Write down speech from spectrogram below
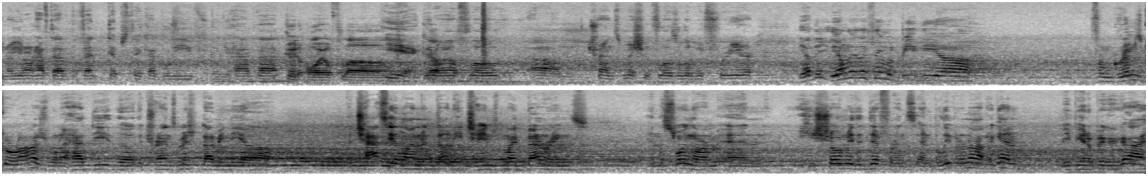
you know you don't have to have the vent dipstick, I believe, when you have that. Good oil flow. Yeah, good Yep. oil flow. Um, transmission flows a little bit freer. The other, the only other thing would be the uh, from Grimm's Garage when I had the the, the transmission. I mean the uh, the chassis alignment done. He changed my bearings in the swing arm, and he showed me the difference. And believe it or not, again, me being a bigger guy,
